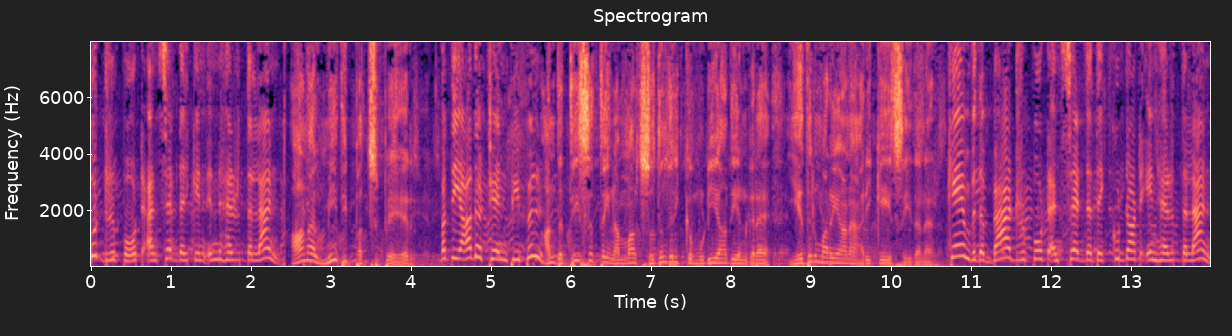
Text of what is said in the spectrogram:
good report and said they can inherit the land. ஆனால் மீதி பத்து பேர் But the other 10 people அந்த தேசத்தை நம்மால் சுதந்திரிக்க முடியாது என்கிற எதிர்மறையான அறிக்கையை செய்தனர் came with a bad report and said that they could not inherit the land.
